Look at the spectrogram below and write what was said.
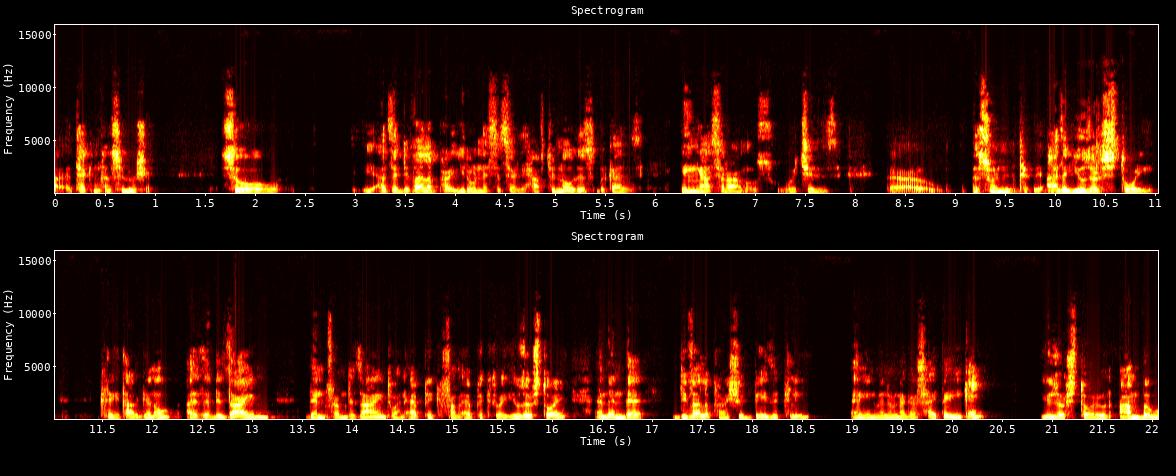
a technical solution so as a developer you don't necessarily have to know this because የኛ ስራ ነው እሱ which is uh, እሱን as a user story create አድርገ ነው as a design then from design to an epic from epic to a user story and then the developer should basically እኔን ምንም ነገር ሳይጠይቀኝ ዩዘር ስቶሪውን አንብቦ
